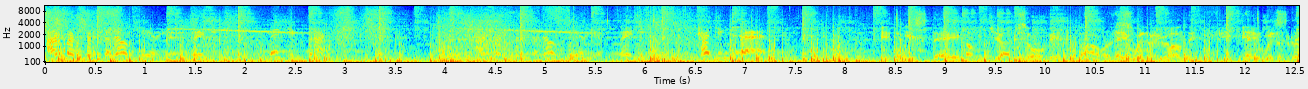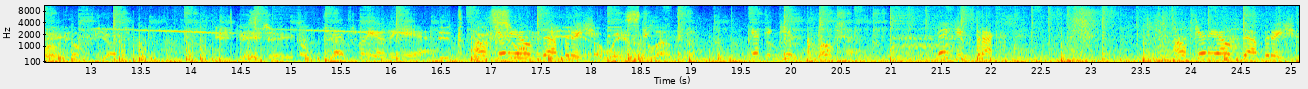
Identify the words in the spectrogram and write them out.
Armored personnel carrier ready. Making tracks. Armored personnel carrier ready. Cutting path. It is day of judge Soviet power. They will run in fear. It is day of judgment. It is day of Let's judgment. clear the air. It I'll will carry out soon the be operation. a wasteland. Getting in closer. Making tracks. I'll carry out the operation.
